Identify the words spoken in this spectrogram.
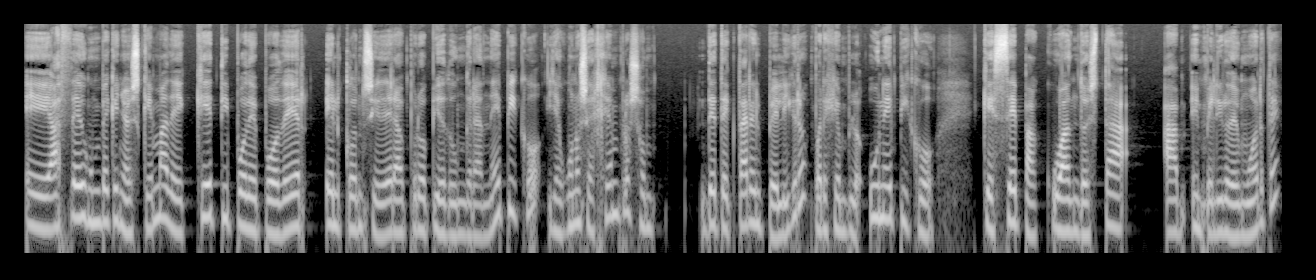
eh, hace un pequeño esquema de qué tipo de poder él considera propio de un gran épico y algunos ejemplos son detectar el peligro, por ejemplo, un épico que sepa cuando está en peligro de muerte,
